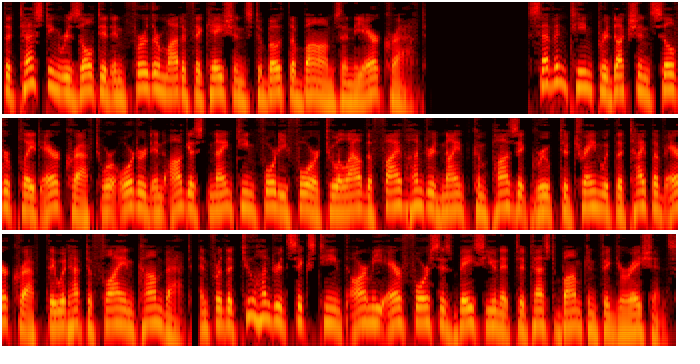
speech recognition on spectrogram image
The testing resulted in further modifications to both the bombs and the aircraft. Seventeen production Silverplate aircraft were ordered in August 1944 to allow the 509th Composite Group to train with the type of aircraft they would have to fly in combat, and for the 216th Army Air Forces Base Unit to test bomb configurations.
